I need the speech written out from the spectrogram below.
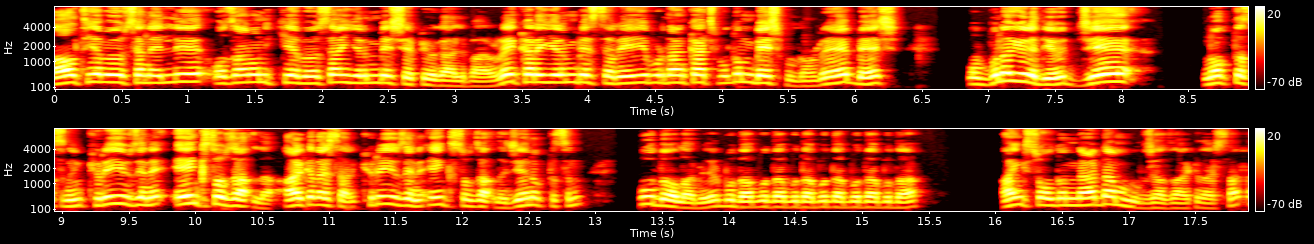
6'ya bölsen 50 o zaman 12'ye bölsen 25 yapıyor galiba. R kare 25 ise R'yi buradan kaç buldum? 5 buldum. R 5. Bu Buna göre diyor C noktasının küre yüzeyine en kısa uzaklığı. Arkadaşlar küre yüzeyine en kısa uzaklığı C noktasının bu da olabilir. Bu da bu da bu da bu da bu da bu da. Hangisi olduğunu nereden bulacağız arkadaşlar?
